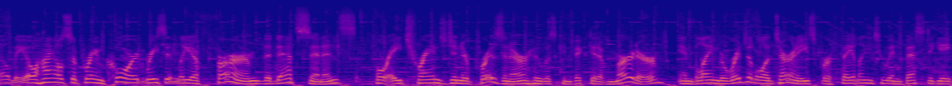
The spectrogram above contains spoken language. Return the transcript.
Well, the Ohio Supreme Court recently affirmed the death sentence for a transgender prisoner who was convicted of murder and blamed original attorneys for failing to investigate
